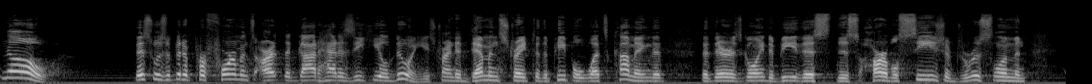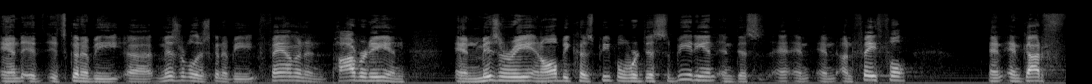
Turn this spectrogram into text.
No. This was a bit of performance art that God had Ezekiel doing. He's trying to demonstrate to the people what's coming, that, that there is going to be this, this horrible siege of Jerusalem, and, and it, it's going to be uh, miserable. There's going to be famine and poverty and, and misery, and all because people were disobedient and, dis, and, and unfaithful. And, and God f-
